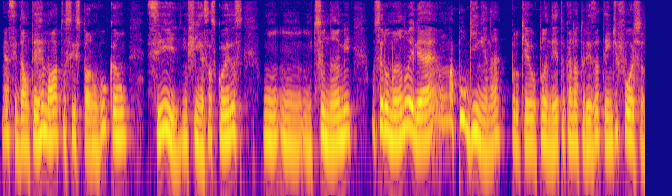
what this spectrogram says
Né? Se dá um terremoto, se estoura um vulcão, se, enfim, essas coisas, um, um, um tsunami, o ser humano ele é uma pulguinha, né? Porque o planeta, que a natureza tem de força.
